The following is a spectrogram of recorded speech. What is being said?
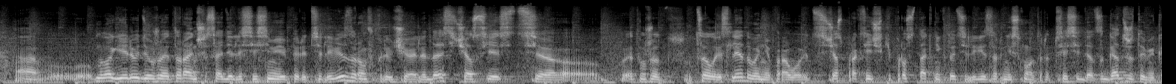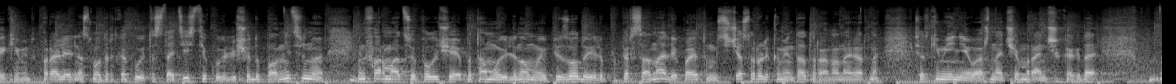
многие люди уже это раньше садились всей семьей перед телевизором, включали, да, сейчас есть, э, это уже целое исследование проводится, сейчас практически просто так никто телевизор не смотрит, все сидят с гаджетами какими-то, параллельно смотрят какую-то статистику или еще дополнительную информацию, получая по тому или иному эпизоду или по персонале, поэтому сейчас роль комментатора, она, наверное, все-таки менее важна, чем раньше, когда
